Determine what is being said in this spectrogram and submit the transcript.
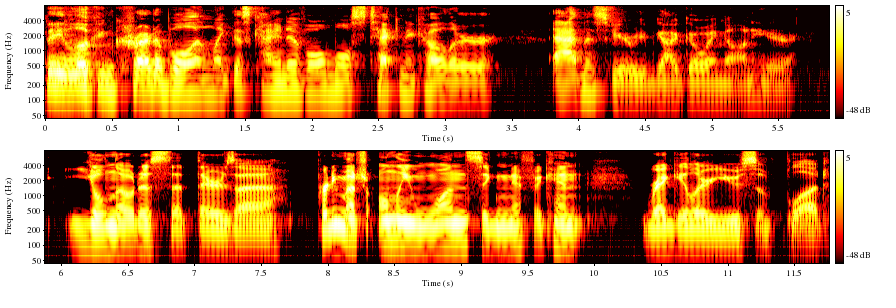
they look incredible in like this kind of almost Technicolor atmosphere we've got going on here. You'll notice that there's a pretty much only one significant regular use of blood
